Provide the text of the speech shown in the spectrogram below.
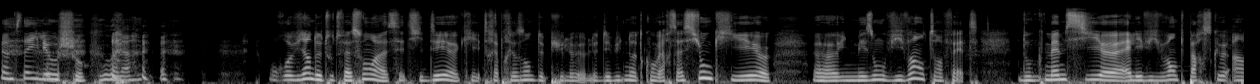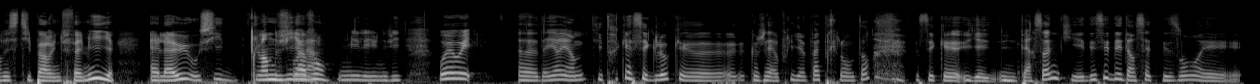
Comme ça, il est au chaud. Voilà. On revient de toute façon à cette idée euh, qui est très présente depuis le, le début de notre conversation, qui est euh, euh, une maison vivante en fait. Donc même si euh, elle est vivante parce que investie par une famille, elle a eu aussi plein de vies Voilà, avant. Mille et une vies. Oui, oui. Euh, D'ailleurs, il y a un petit truc assez glauque euh, que j'ai appris il n'y a pas très longtemps. C'est qu'il y a une personne qui est décédée dans cette maison. Et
